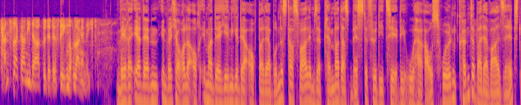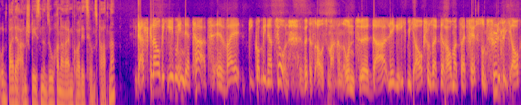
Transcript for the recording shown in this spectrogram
Kanzlerkandidat wird er deswegen noch lange nicht. Wäre er denn in welcher Rolle auch immer derjenige, der auch bei der Bundestagswahl im September das Beste für die CDU herausholen könnte, bei der Wahl selbst und bei der anschließenden Suche nach einem Koalitionspartner? Das glaube ich eben in der Tat, äh, weil die Kombination wird es ausmachen. Und äh, da lege ich mich auch schon seit geraumer Zeit fest und fühle mich auch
